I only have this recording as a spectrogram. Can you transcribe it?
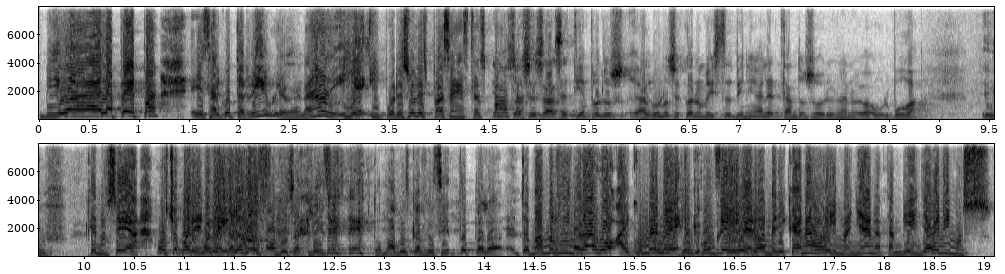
viva la pepa es algo terrible, ¿verdad? Y, y por eso les pasan estas cosas. Entonces hace tiempo los, algunos economistas vienen alertando sobre una nueva burbuja que no sea 8.42. Vamos a crisis, tomamos cafecito para... Tomamos un trago, hay cumbre, cumbre iberoamericana hoy y mañana también, ya venimos.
